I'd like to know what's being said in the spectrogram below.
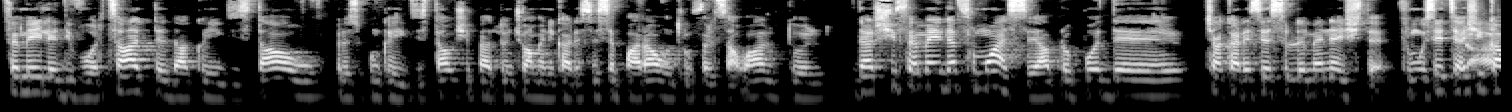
femeile divorțate, dacă existau, presupun că existau și pe atunci oamenii care se separau într-un fel sau altul, dar și femeile frumoase, apropo de cea care se sălămenește. Frumusețea da, și ca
